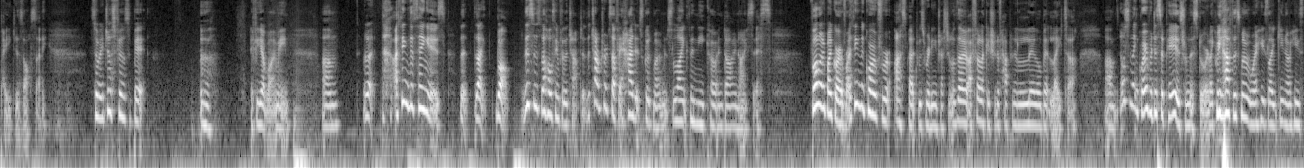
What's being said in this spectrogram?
pages, I'll say. So it just feels a bit, ugh, if you get what I mean. Um, I think the thing is that, like, well, this is the whole thing for the chapter. The chapter itself, it had its good moments, like the Nico and Dionysus, followed by Grover. I think the Grover aspect was really interesting, although I feel like it should have happened a little bit later. Um, I also think Grover disappears from this story. Like we have this moment where he's like, you know, he's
